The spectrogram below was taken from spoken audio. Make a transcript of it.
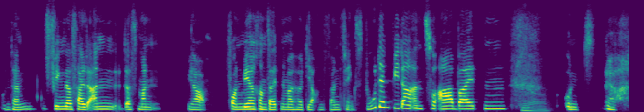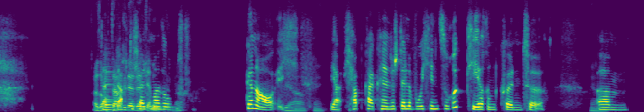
Und dann fing das halt an, dass man ja, von mehreren Seiten immer hört, ja, und wann fängst du denn wieder an zu arbeiten? Ja. Und ja. Also auch da, da wieder ich halt Druck, immer so, ne? genau, ich, ja, okay. ja, ich habe gar keine Stelle, wo ich hin zurückkehren könnte. Ja. Ähm,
